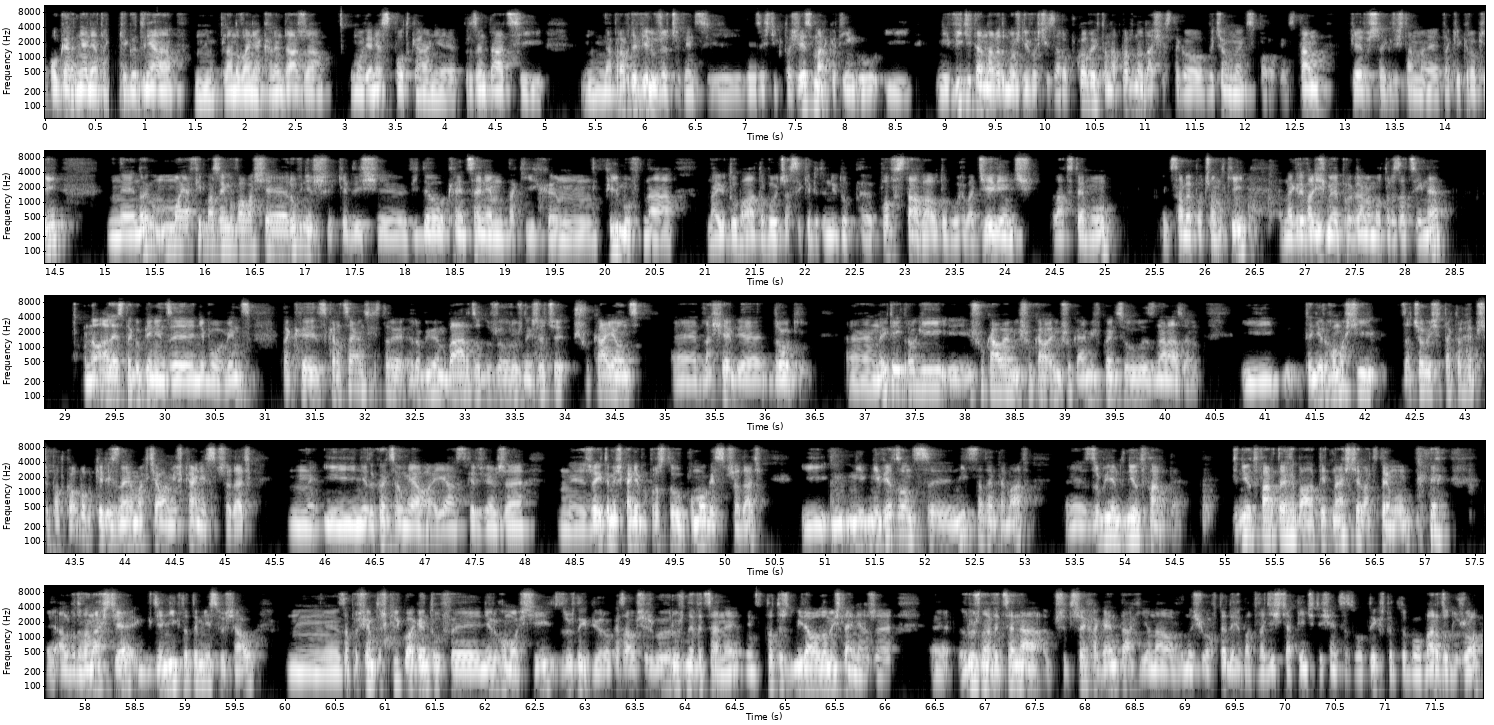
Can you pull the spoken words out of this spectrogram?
ogarniania takiego dnia, mm, planowania kalendarza, umawiania spotkań, prezentacji, naprawdę wielu rzeczy, więc, więc jeśli ktoś jest w marketingu i nie widzi tam nawet możliwości zarobkowych, to na pewno da się z tego wyciągnąć sporo, więc tam pierwsze gdzieś tam e, takie kroki. No i moja firma zajmowała się również kiedyś e, wideo kręceniem takich filmów na, na YouTube'a. To były czasy, kiedy ten YouTube e, powstawał, to było chyba 9 lat temu, więc same początki. Nagrywaliśmy programy motoryzacyjne no ale z tego pieniędzy nie było, więc tak skracając historię, robiłem bardzo dużo różnych rzeczy, szukając E, dla siebie drogi. E, no i tej drogi szukałem i szukałem i szukałem i w końcu znalazłem. I te nieruchomości zaczęły się tak trochę przypadkowo, bo kiedyś znajoma chciała mieszkanie sprzedać mm, i nie do końca umiała. I ja stwierdziłem, że, mm, że jej to mieszkanie po prostu pomogę sprzedać. I nie, nie wiedząc e, nic na ten temat, zrobiłem dni otwarte dni otwarte chyba 15 lat temu, albo 12, gdzie nikt o tym nie słyszał. Mm, zaprosiłem też kilku agentów e, nieruchomości z różnych biur. Okazało się, że były różne wyceny, więc to też mi dało do myślenia, że e, różna wycena przy trzech agentach i ona wynosiła wtedy chyba 25 tysięcy złotych, wtedy to było bardzo dużo.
